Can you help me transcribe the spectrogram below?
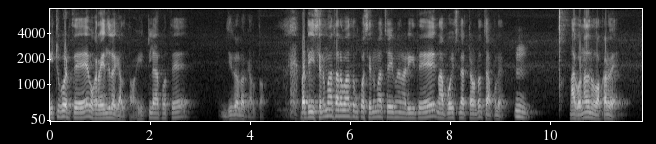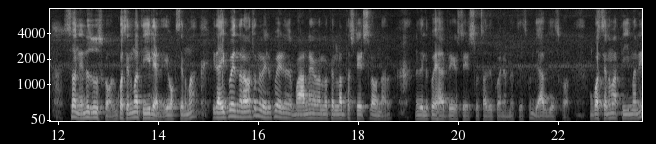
హిట్ కొడితే ఒక రేంజ్లోకి వెళ్తాం. హిట్ లేకపోతే జీరోలోకి వెళ్తాం. బట్ ఈ సినిమా తర్వాత ఇంకో సినిమా చేయమని అడిగితే నా పొజిషన్ ఎట్లా ఉంటుందో చెప్పలేదు. నాకు ఉన్నది నువ్వు ఒక్కడవే. సో నిన్ను చూసుకోవాలి. ఇంకో సినిమా తీయలేను ఈ ఒక సినిమా. ఇది అయిపోయిన తర్వాత నువ్వు వెళ్ళిపోయి మా అన్నయ్య వాళ్ళ పిల్లలంతా స్టేట్స్లో ఉన్నారు. నువ్వు వెళ్ళిపోయి హ్యాపీగా స్టేట్స్లో చదువుకొని ఎంఎస్ చేసుకొని జాబ్ చేసుకోవాలి. ఇంకో సినిమా తీయమని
